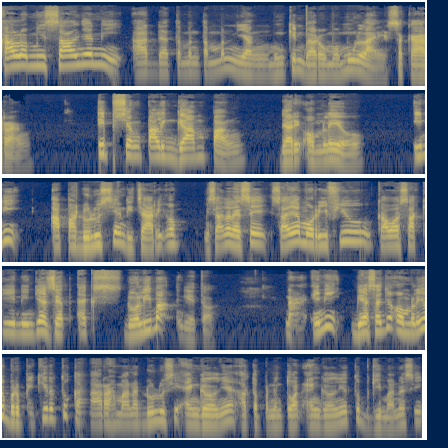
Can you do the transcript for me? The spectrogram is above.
kalau misalnya nih ada teman-teman yang mungkin baru memulai sekarang, tips yang paling gampang dari Om Leo, ini apa dulu sih yang dicari Om? Misalnya let's say saya mau review Kawasaki Ninja ZX25 gitu. Nah, ini biasanya Om Leo berpikir tuh ke arah mana dulu sih angle-nya atau penentuan angle-nya tuh bagaimana sih?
